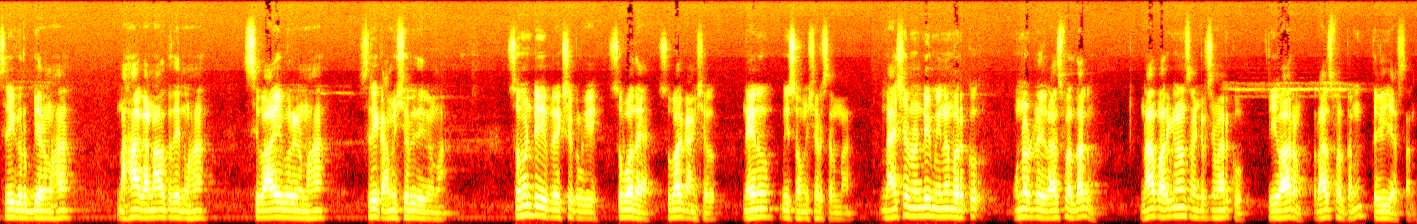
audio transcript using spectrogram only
శ్రీ గురుభ్యో నమ. మహాగణాధిపతి నమ. శివాయ గురు నమ. శ్రీ కామేశ్వరిదేవి నమ. సుమన్ టీవీ ప్రేక్షకులకి శుభోదయ శుభాకాంక్షలు. నేను మీ సోమేశ్వర శర్మ. మేషం నుండి మీనం వరకు ఉన్నటువంటి రాశి ఫలితాలు నా పరిజ్ఞానం సంకరించిన మేరకు ఈ వారం రాశి ఫలితాలను తెలియజేస్తాను.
